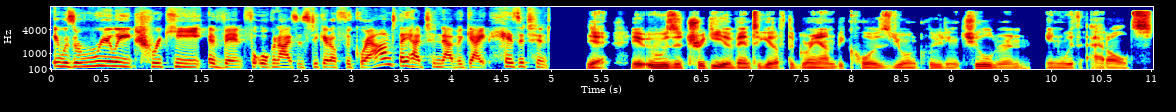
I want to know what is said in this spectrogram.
it was a really tricky event for organisers to get off the ground. They had to navigate hesitant Yeah, it, it was a tricky event to get off the ground because you're including children in with adults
